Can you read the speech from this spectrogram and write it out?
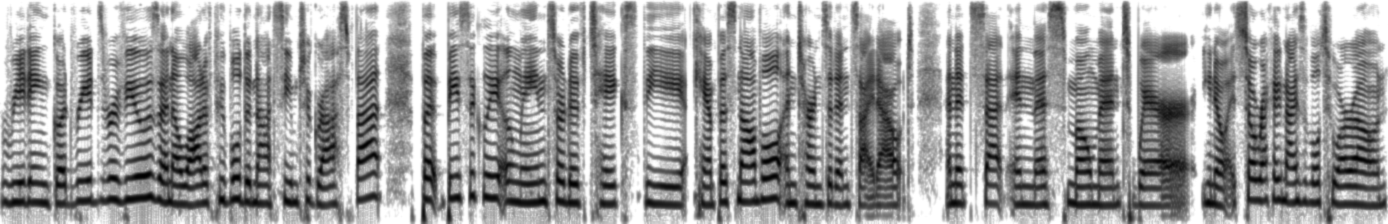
reading Goodreads reviews, and a lot of people did not seem to grasp that. But basically, Elaine sort of takes the campus novel and turns it inside out. And it's set in this moment where, you know, it's so recognizable to our own,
